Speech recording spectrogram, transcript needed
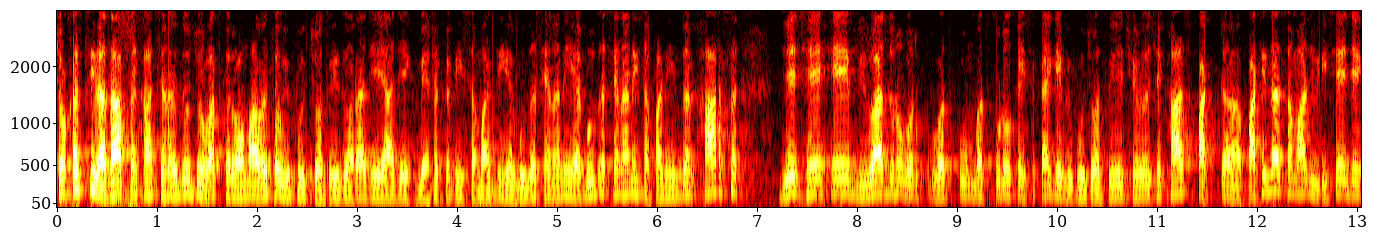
ચોક્કસથી રાધા, આપને ખાસ જણાવી દઉં, જો વાત કરવામાં આવે તો વિપુલ ચૌધરી દ્વારા જે આજે એક બેઠક હતી સમાજની અર્બુદા સેનાની અર્બુદા સેનાની સભાની અંદર ખાસ જે છે એ વિવાદનો મતપૂરો કહી શકાય કે વિપુલ ચૌધરીએ છેડ્યો છે. ખાસ પાટ- પાટીદાર સમાજ વિશે જે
